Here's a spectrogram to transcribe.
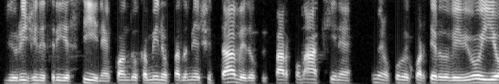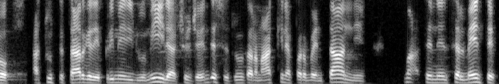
di origine triestina quando cammino per la mia città vedo che il parco macchine, almeno quello del quartiere dove vivo io, ha tutte targhe dei primi anni 2000, cioè gente si è tenuta la macchina per vent'anni, ma tendenzialmente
